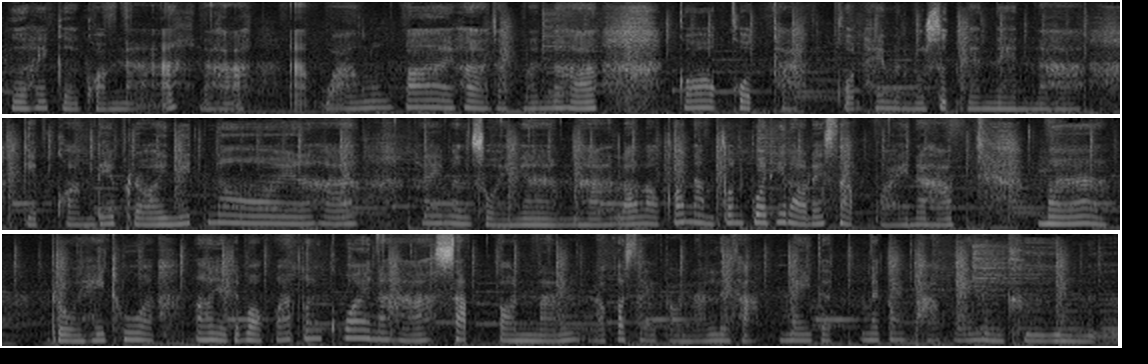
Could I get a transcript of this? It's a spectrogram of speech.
เพื่อให้เกิดความหนานะคะอะวางลงไปค่ะ จากนั้นนะคะ ก็กดค่ะ กดให้มันรู้สึกแน่นๆนะคะ เก็บความเรียบร้อยนิดหน่อยนะคะ ให้มันสวยงามนะคะ แล้วเราก็นำต้นกล้วยที่เราได้สับไว้นะคะ มาโรยให้ทั่วเอออยากจะบอกว่าต้นกล้วยนะคะ สับตอนนั้นแล้วก็ใส่ตอนนั้นเลยค่ะ ไม่จะไม่ต้องพักไว้หนึ่งคืนหรือ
